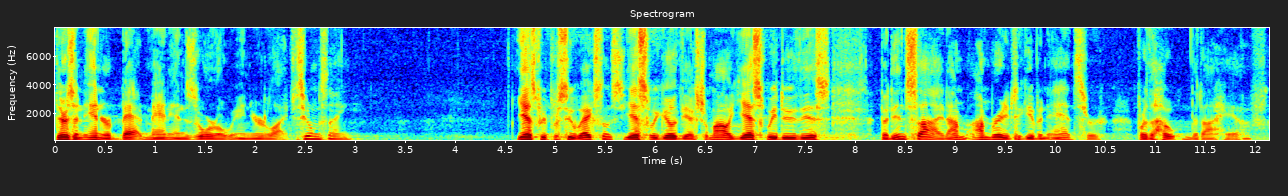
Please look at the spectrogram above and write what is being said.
There's an inner Batman and Zorro in your life. You see what I'm saying? Yes, we pursue excellence. Yes, we go the extra mile. Yes, we do this. But inside, I'm, I'm ready to give an answer for the hope that I have.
